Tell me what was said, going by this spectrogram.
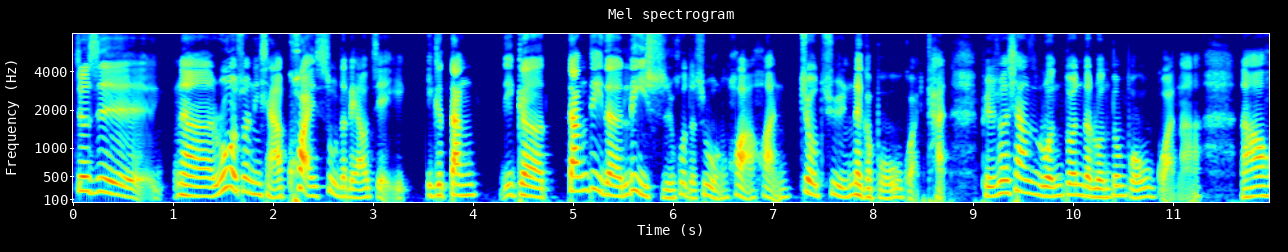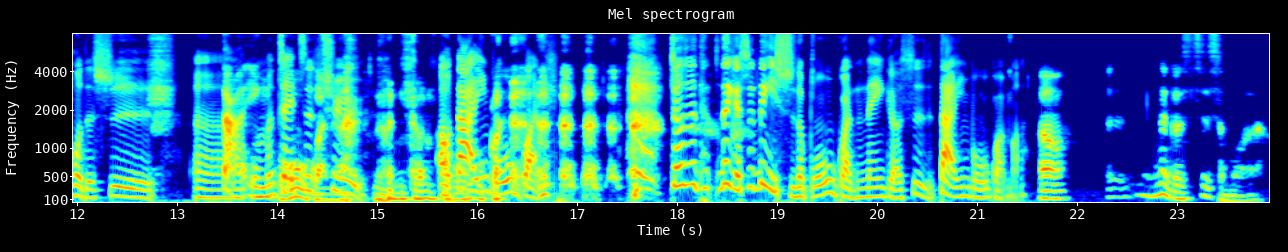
就是呃，如果说你想要快速的了解一一个当。一个当地的历史或者是文化的话，你就去那个博物馆看，比如说像是伦敦的伦敦博物馆啊，然后或者是呃，大英我们这次去伦敦哦，大英博物物馆，就是那个是历史的博物馆的那一个是大英博物馆吗？馆，嗯、呃，那个是什么啊？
